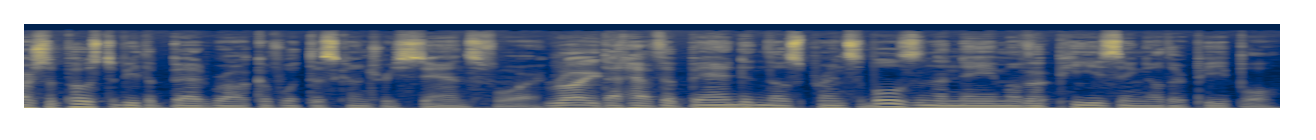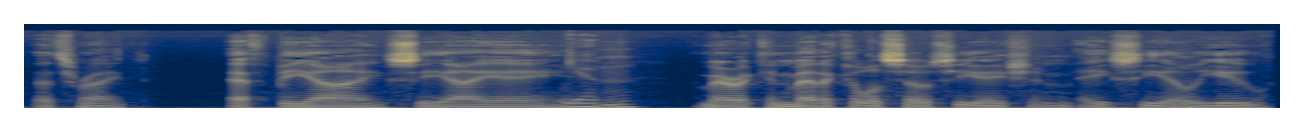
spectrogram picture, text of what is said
are supposed to be the bedrock of what this country stands for. Right. That have abandoned those principles in the name of appeasing other people. That's right. FBI, CIA, Yep. Mm-hmm. American Medical Association, ACLU.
